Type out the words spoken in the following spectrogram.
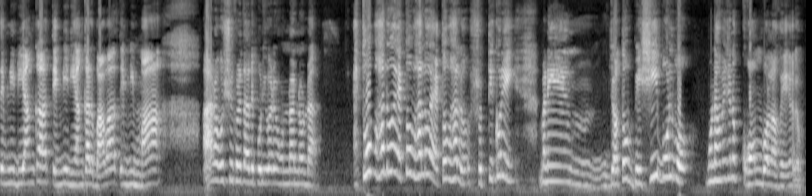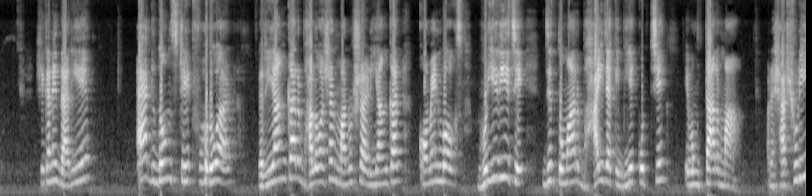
তেমনি রিয়াঙ্কা, তেমনি রিয়াঙ্কার বাবা, তেমনি মা, আর অবশ্যই করে তাদের পরিবারের অন্যান্যরা। এত ভালো এত ভালো এত ভালো, সত্যি করেই মানে যত বেশি বলব, মনে হবে যেন কম বলা হয়ে গেল। সেখানে দাঁড়িয়ে একদম স্ট্রেট ফরওয়ার্ড রিয়াঙ্কার ভালোবাসার মানুষরা রিয়াঙ্কার কমেন্ট বক্স ভরিয়ে দিয়েছে যে তোমার ভাই যাকে বিয়ে করছে এবং তার মা মানে শাশুড়ি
